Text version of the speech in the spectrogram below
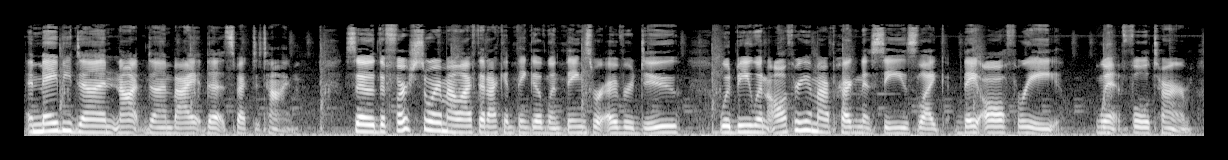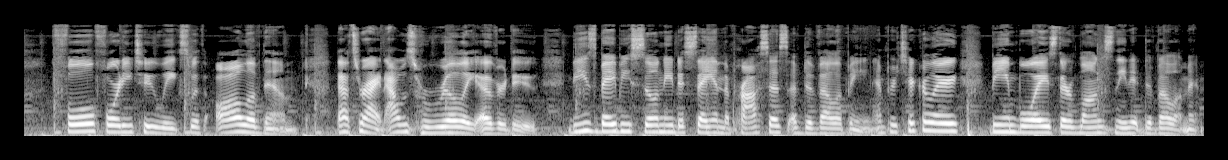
and may be done, not done by the expected time. So, the first story in my life that I can think of when things were overdue would be when all three of my pregnancies, like they all three went full term, full 42 weeks with all of them. That's right, I was really overdue. These babies still need to stay in the process of developing, and particularly being boys, their lungs needed development.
